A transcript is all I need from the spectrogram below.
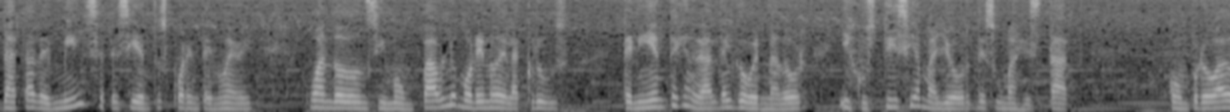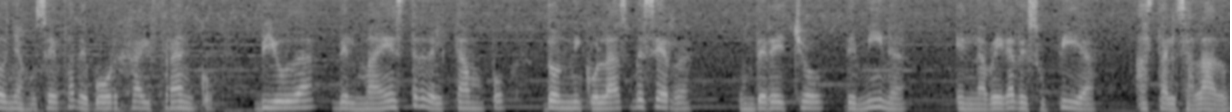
data de 1749, cuando don Simón Pablo Moreno de la Cruz, teniente general del gobernador y justicia mayor de su majestad, compró a doña Josefa de Borja y Franco, viuda del maestre del campo, don Nicolás Becerra, un derecho de mina en la vega de Supía hasta el Salado,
